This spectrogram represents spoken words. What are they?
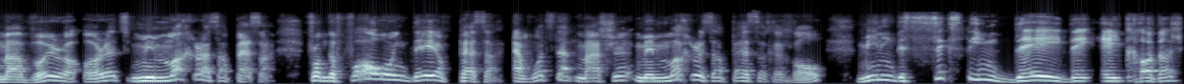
ma'avoira oretz mimachras Pesach from the following day of Pesach. And what's that masha mimachras echol? Meaning the 16th day they ate Chodesh,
